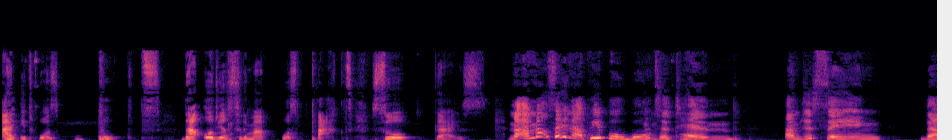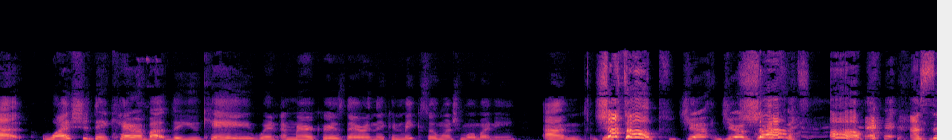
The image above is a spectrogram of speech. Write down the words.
and it was booked. That audience cinema was packed. So, guys, now I'm not saying that people won't attend. I'm just saying that why should they care about the UK when America is there and they can make so much more money? And shut up, ge- shut up, and say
